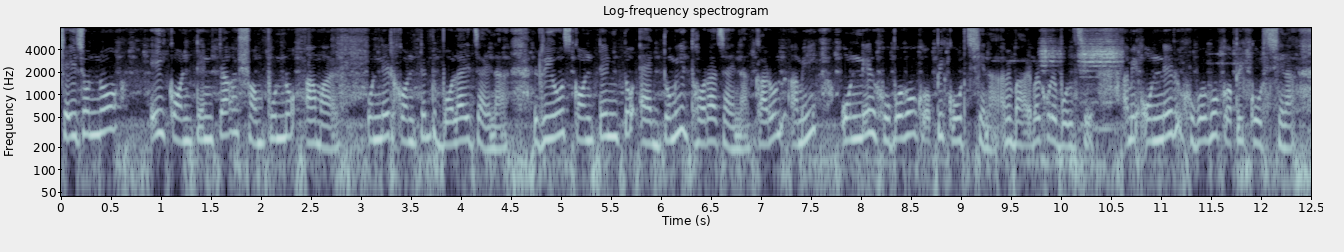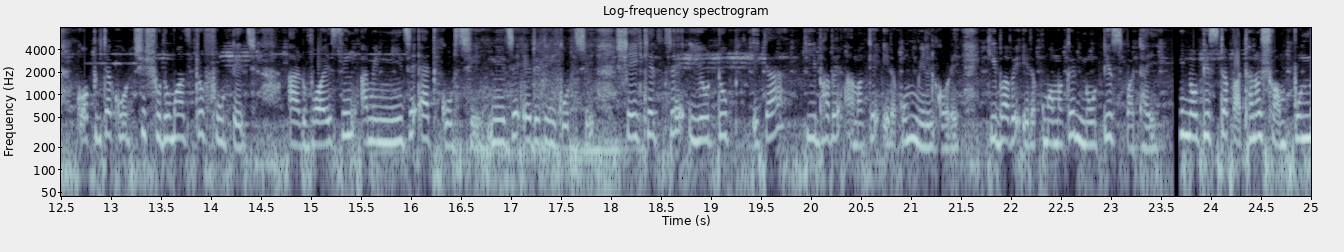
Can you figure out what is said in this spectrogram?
সেই জন্য এই কন্টেন্টটা সম্পূর্ণ আমার। অন্যের কন্টেন্ট বলাই যায় না। রিউজ কন্টেন্ট তো একদমই ধরা যায় না। কারণ আমি অন্যের হুবহু কপি করছি না। আমি বারবার করে বলছি, আমি অন্যের হুবহু কপি করছি না। কপিটা করছি শুধুমাত্র ফুটেজ আর ভয়েসিং আমি নিজে অ্যাড করছি, নিজে এডিটিং করছি। সেই ক্ষেত্রে ইউটিউব এটা কীভাবে আমাকে এরকম মেল করে, কীভাবে এরকম আমাকে নোটিশ পাঠায়? এই নোটিশটা পাঠানো সম্পূর্ণ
